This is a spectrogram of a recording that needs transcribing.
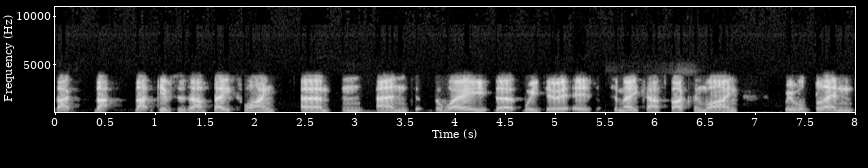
That, that, that gives us our base wine. Um, and the way that we do it is to make our sparkling wine, we will blend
